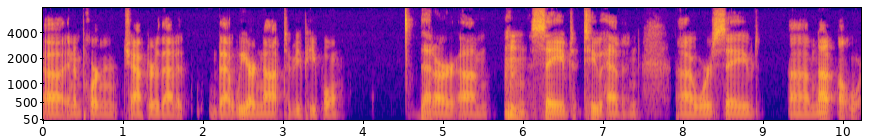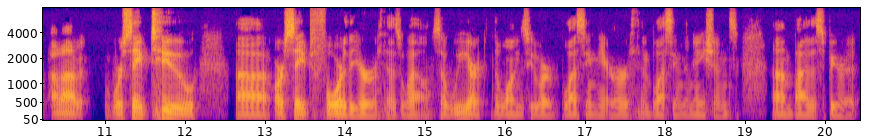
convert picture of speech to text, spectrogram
uh, an important chapter that it that we are not to be people that are um, saved to heaven. Uh, we're saved um, not, not we're saved to uh, or saved for the earth as well. So we are the ones who are blessing the earth and blessing the nations um, by the Spirit.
